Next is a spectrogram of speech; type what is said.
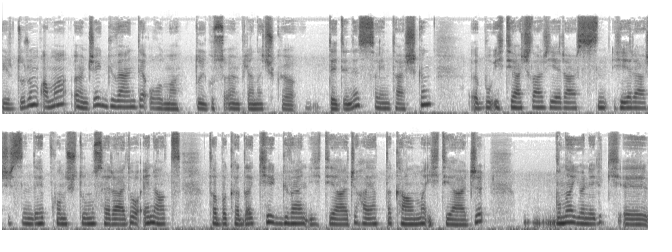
bir durum ama önce güvende olma duygusu ön plana çıkıyor dediniz Sayın Taşkın. E, Bu ihtiyaçlar hiyerarşisin- hiyerarşisinde hep konuştuğumuz herhalde o en alt tabakadaki güven ihtiyacı, hayatta kalma ihtiyacı buna yönelik e,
